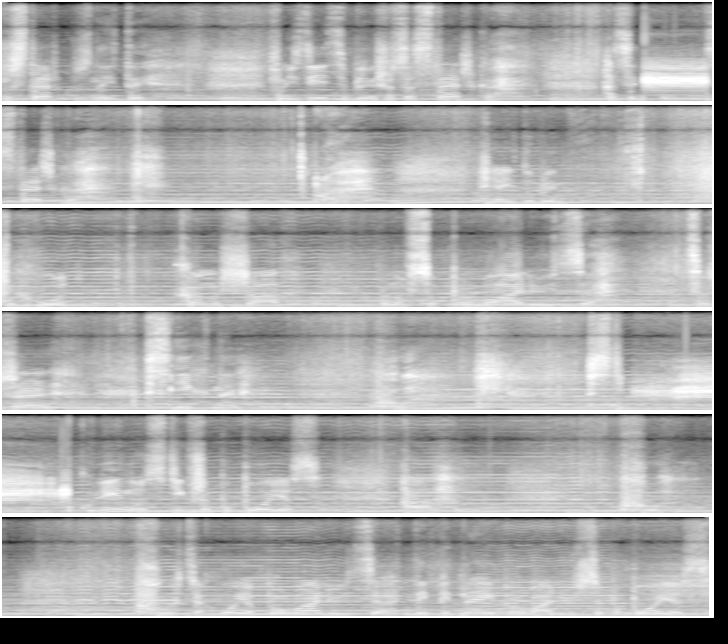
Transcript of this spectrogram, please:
Можу стежку знайти. Мені здається, блін, що це стежка, а це ні стежка. Я йду, блін, в тих от камишах, воно все провалюється. Це вже сніг не. Фу. Сніг по коліно, сніг вже по пояс. А фу, фу, ця хвоя провалюється, ти під нею провалюєшся по пояс,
